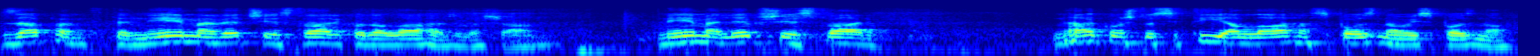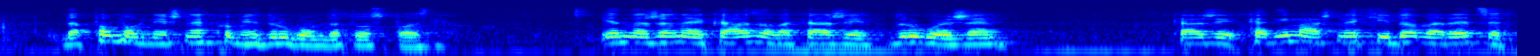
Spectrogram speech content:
Zapamtite, nema veće stvari kod Allaha Đalšanu. Nema ljepše stvari. Nakon što si ti Allaha spoznao i spoznao, da pomogneš nekom je drugom da to spozna. Jedna žena je kazala, kaže, drugoj ženi, kaže, kad imaš neki dobar recept,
